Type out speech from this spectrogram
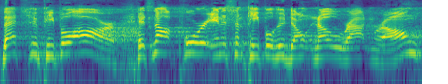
That's who people are. It's not poor, innocent people who don't know right and wrong.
